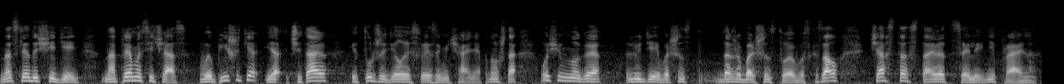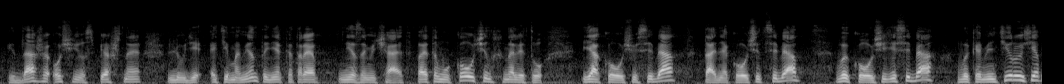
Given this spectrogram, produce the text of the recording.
на следующий день, на прямо сейчас. Вы пишете, я читаю и тут же делаю свои замечания. Потому что очень много людей, большинство, даже большинство, я бы сказал, часто ставят цели неправильно. И даже очень успешные люди эти моменты некоторые не замечают. Поэтому коучинг на лету. Я коучу себя, Таня коучит себя, вы коучите себя, вы комментируете,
